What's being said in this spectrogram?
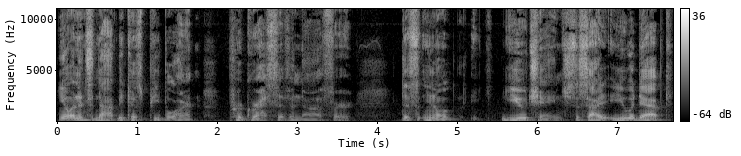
You know, and it's not because people aren't progressive enough or this you know you change. Society you adapt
